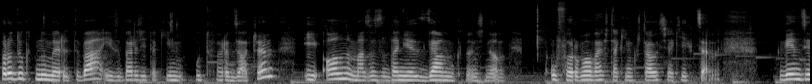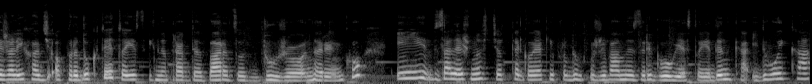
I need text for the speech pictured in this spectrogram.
Produkt numer dwa jest bardziej takim utwardzaczem i on ma za zadanie zamknąć nam uformować w takim kształcie, jaki chcemy. Więc jeżeli chodzi o produkty, to jest ich naprawdę bardzo dużo na rynku i w zależności od tego, jaki produkt używamy, z reguły jest to jedynka i dwójka.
